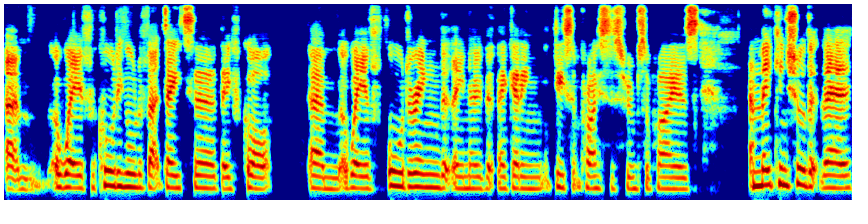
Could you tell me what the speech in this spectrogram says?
um, a way of recording all of that data. They've got um, a way of ordering that they know that they're getting decent prices from suppliers and making sure that their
